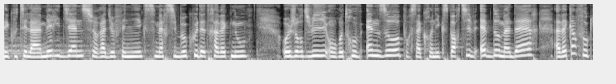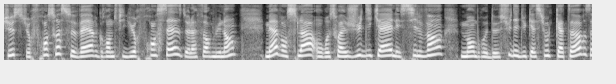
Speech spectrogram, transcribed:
Écoutez la Méridienne sur Radio Phoenix. Merci beaucoup d'être avec nous. Aujourd'hui, on retrouve Enzo pour sa chronique sportive hebdomadaire avec un focus sur François Sever, grande figure française de la Formule 1. Mais avant cela, on reçoit Judicaël et Sylvain, membres de Sud Éducation 14.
